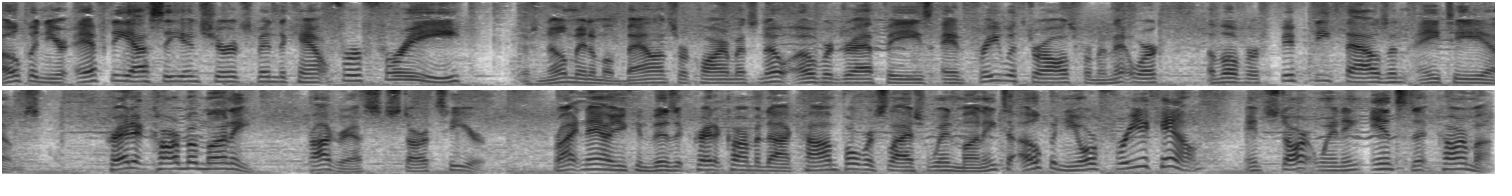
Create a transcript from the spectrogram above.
Open your FDIC insured spend account for free. There's no minimum balance requirements, no overdraft fees, and free withdrawals from a network of over 50,000 ATMs. Credit Karma Money. Progress starts here. Right now, you can visit creditkarma.com forward slash win money to open your free account and start winning instant karma.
